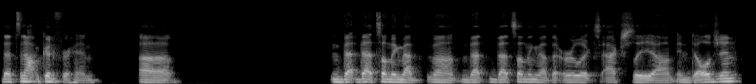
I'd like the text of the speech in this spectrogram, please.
that's not good for him. Uh that that's something that um, that that's something that the Ehrlichs actually um, indulge in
